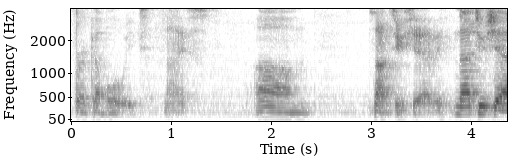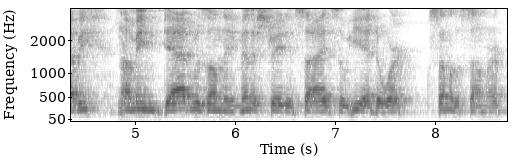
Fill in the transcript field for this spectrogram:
for a couple of weeks. Nice. Um, it's not too shabby. Not too shabby. I mean, Dad was on the administrative side, so he had to work some of the summer.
